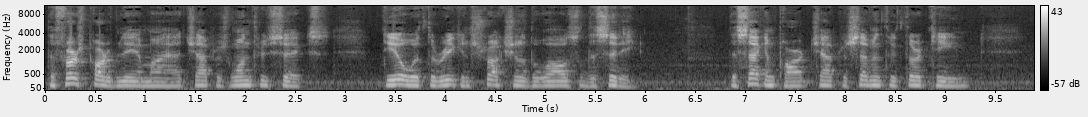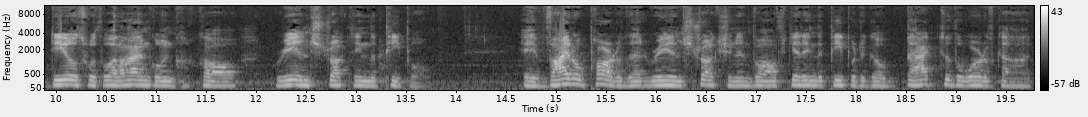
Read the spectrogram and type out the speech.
The first part of Nehemiah, chapters 1 through 6, deal with the reconstruction of the walls of the city. The second part, chapters 7 through 13, deals with what I am going to call reinstructing the people. A vital part of that reinstruction involved getting the people to go back to the Word of God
